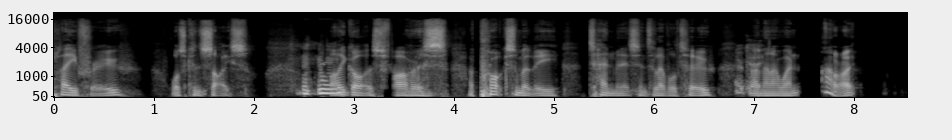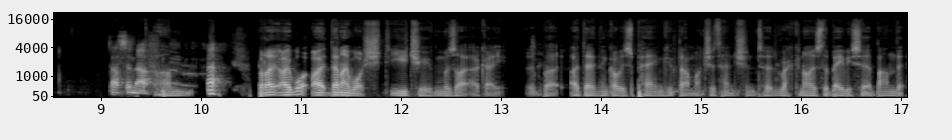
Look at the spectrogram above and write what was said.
playthrough was concise. I got as far as approximately ten minutes into level two, okay, and then I went, "All right." that's enough. Um, but I, I, I then I watched YouTube and was like, "Okay," but I don't think I was paying that much attention to recognise the babysitter bandit.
